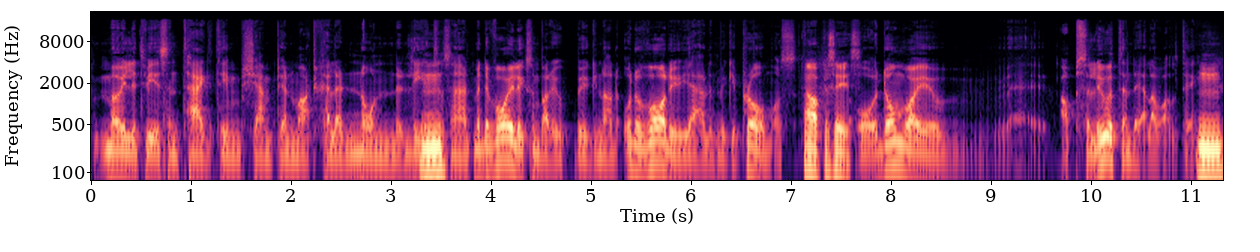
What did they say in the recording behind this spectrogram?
möjligtvis en tag team champion match eller någon lite Mm. sån här. Men det var ju liksom bara uppbyggnad och då var det ju jävligt mycket promos. Ja, precis. Och de var ju absolut en del av allting. Mm.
